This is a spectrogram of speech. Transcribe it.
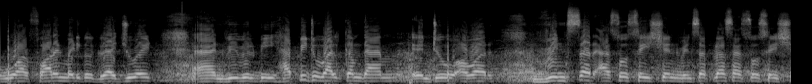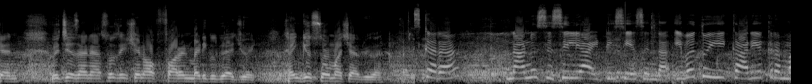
who are foreign medical graduate and we will be happy to welcome them into our Windsor Association, Windsor Plus Association which is an association of foreign medical graduate. Thank you so much everyone. ನಮಸ್ಕಾರ ನಾನು Cecilia I T C S ಇಂದ ಇವತ್ತು ಈ ಕಾರ್ಯಕ್ರಮ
